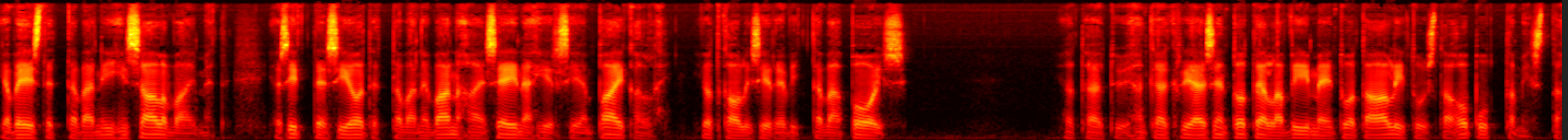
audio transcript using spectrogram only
ja veistettävä niihin salvaimet ja sitten sijoitettava ne vanhain seinähirsien paikalle, jotka olisi revittävä pois – ja täytyy hän Käkriäisen totella viimein tuota alituista hoputtamista,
